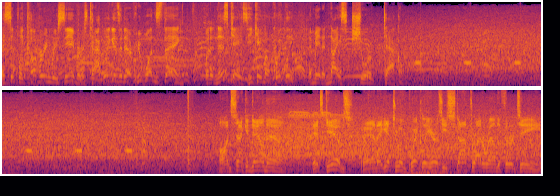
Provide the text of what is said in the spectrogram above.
as simply covering receivers. Tackling isn't everyone's thing. But in this case, he came up quickly and made a nice, sure tackle. On second down now, it's Gibbs. And they get to him quickly here as he stopped right around the 13.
